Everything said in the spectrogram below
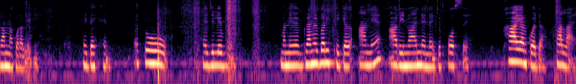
রান্না করার লাগি। এই দেখেন, এত এই যে লেবু মানে গ্রামের বাড়ি থেকে আনে আর এনে আনে নেয় যে পচে। খায় আর কয়টা ফালায়।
